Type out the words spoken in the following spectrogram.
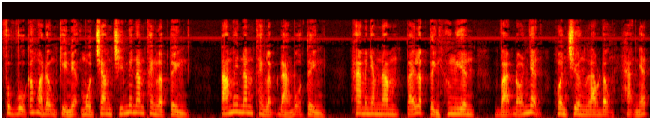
phục vụ các hoạt động kỷ niệm 190 năm thành lập tỉnh, 80 năm thành lập Đảng bộ tỉnh, 25 năm tái lập tỉnh Hưng Yên và đón nhận huân chương lao động hạng nhất.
